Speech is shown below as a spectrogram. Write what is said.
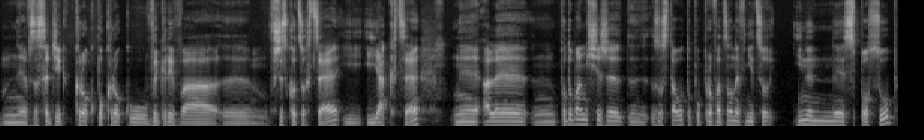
mm, w zasadzie krok po kroku wygrywa wszystko, co chce i, i jak chce, ale podoba mi się, że zostało to poprowadzone w nieco inny sposób,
